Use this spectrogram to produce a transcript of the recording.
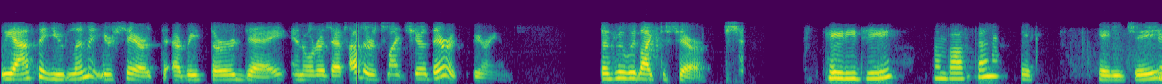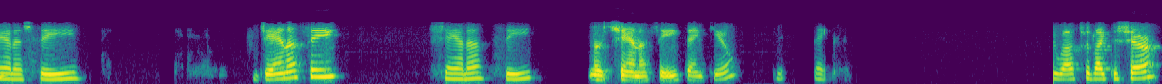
we ask that you limit your shares to every third day in order that others might share their experience. So, who would like to share? Katie G. from Boston. Katie G. Shanna C. Jana C. Shanna C. Or Shanna C. Thank you. Thanks. Who else would like to share?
